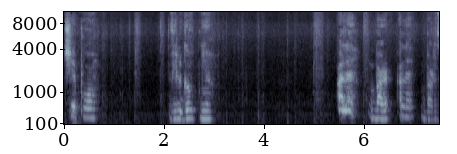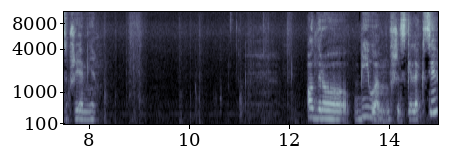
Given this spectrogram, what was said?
Ciepło. Wilgotnie. Ale, bar, ale bardzo przyjemnie. Odrobiłem wszystkie lekcje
